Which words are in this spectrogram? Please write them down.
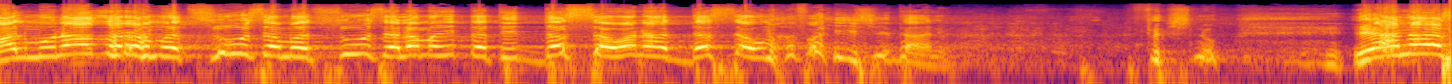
المناظرة مدسوسة مدسوسة. لما انت تتدسى وأنا اتدسى وما في شيء ثاني في شنو؟ يا ناس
